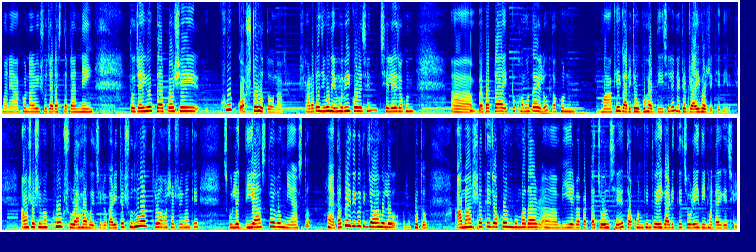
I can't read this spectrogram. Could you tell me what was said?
মানে এখন আর ওই সোজা রাস্তাটা নেই। তো যাই হোক, তারপর সেই খুব কষ্ট হতো ওনার। সারাটা জীবন এভাবেই করেছেন। ছেলে যখন ব্যাপারটা একটু ক্ষমতা এলো, তখন মাকে গাড়িটা উপহার দিয়েছিলেন একটা ড্রাইভার রেখে দিয়ে। আমার শাশুড়িমা খুব সুরাহা হয়েছিল। গাড়িটা শুধুমাত্র আমার শাশুড়িমাকে স্কুলে দিয়ে আসতো এবং নিয়ে আসতো। হ্যাঁ তারপর এদিক ওদিক যাওয়া হলেও হতো। আমার সাথে যখন বুম্বাদার বিয়ের ব্যাপারটা চলছে, তখন কিন্তু এই গাড়িতে চড়েই দিন হাঁটায় গেছিল।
